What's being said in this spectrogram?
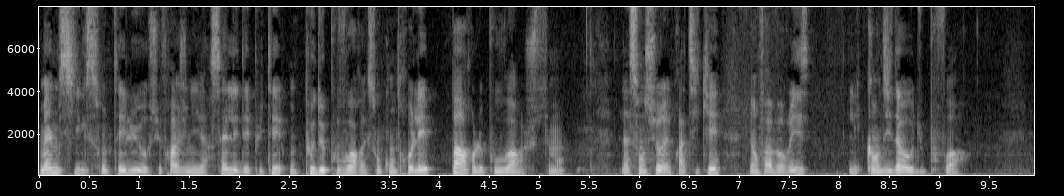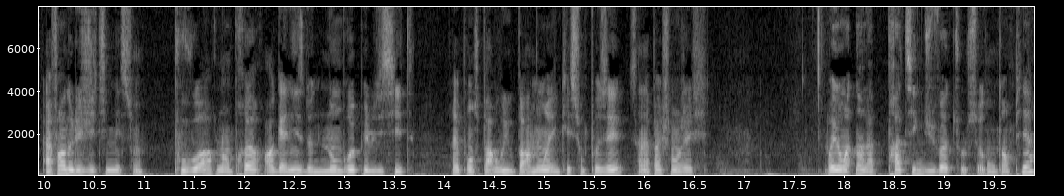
Même s'ils sont élus au suffrage universel, les députés ont peu de pouvoir et sont contrôlés par le pouvoir, justement. La censure est pratiquée et on favorise les candidats au du pouvoir. Afin de légitimer son pouvoir, l'empereur organise de nombreux plébiscites. Réponse par oui ou par non à une question posée, ça n'a pas changé. Voyons maintenant la pratique du vote sous le Second Empire.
